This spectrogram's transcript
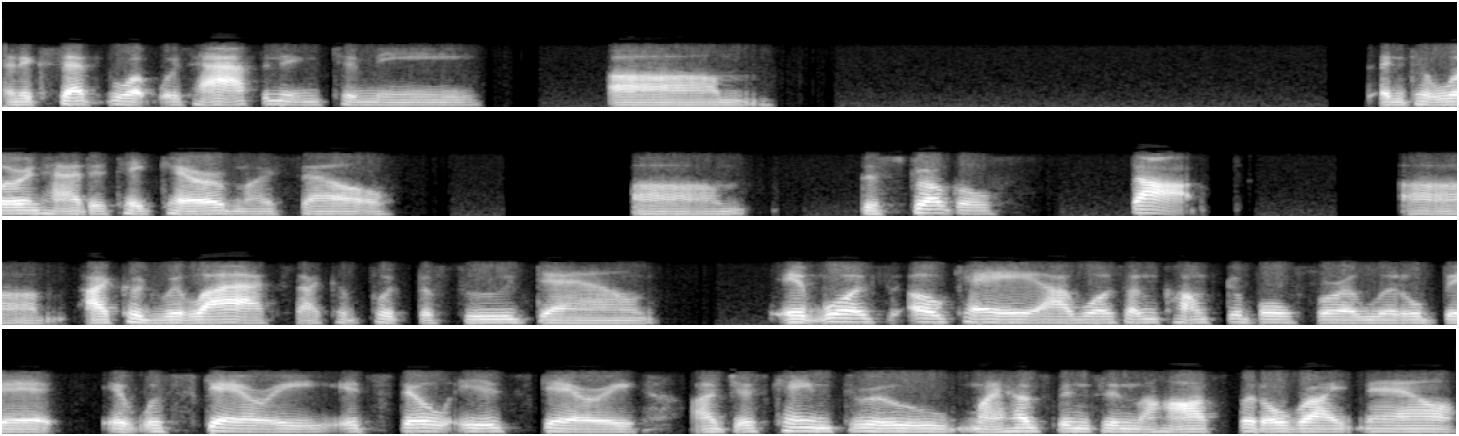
and accept what was happening to me um, and to learn how to take care of myself. Um, the struggle stopped. Um, I could relax. I could put the food down. It was okay. I was uncomfortable for a little bit. It was scary. It still is scary. I just came through. My husband's in the hospital right now,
